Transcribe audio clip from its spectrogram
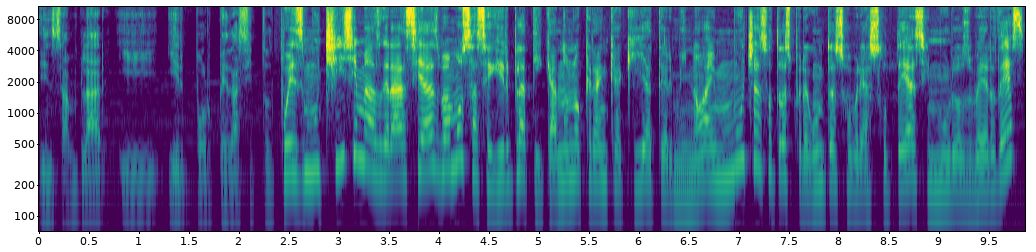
ensamblar y ir por pedacitos. Pues muchísimas gracias. Vamos a seguir platicando. No crean que aquí ya terminó. Hay muchas otras preguntas sobre azoteas y muros verdes.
